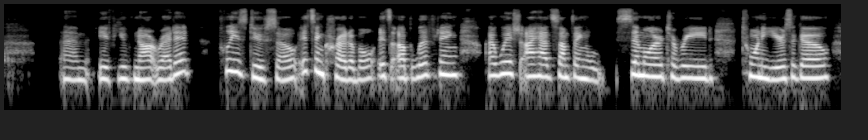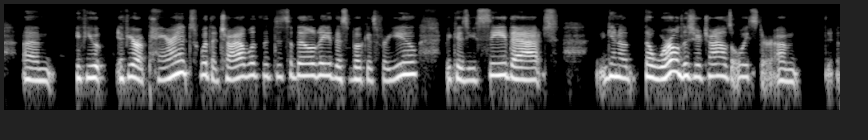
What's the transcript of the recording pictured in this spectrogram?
Um, if you've not read it, please do so. It's incredible. It's uplifting. I wish I had something similar to read 20 years ago. Um, if you if you're a parent with a child with a disability, this book is for you because you see that you know the world is your child's oyster. Um,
